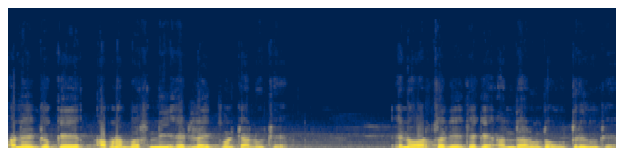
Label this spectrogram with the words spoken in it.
અને જો કે આપણા બસની હેડલાઇટ પણ ચાલુ છે. એનો અર્થ જ એ છે કે અંધારું તો ઉતર્યું છે.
